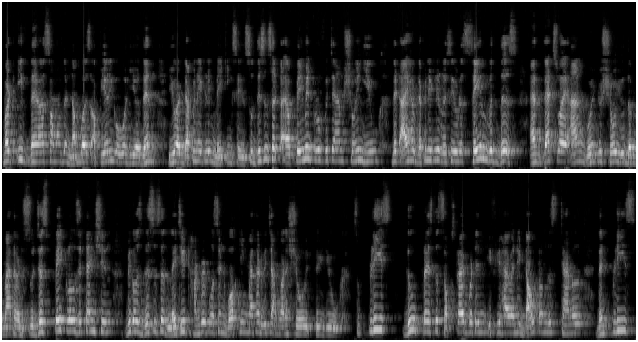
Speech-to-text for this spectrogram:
But if there are some of the numbers appearing over here then you are definitely making sales. So this is a, a payment proof which i am showing you that i have definitely received a sale with this and that's why I'm going to show you the method. So just pay close attention because this is a legit 100% working method which I'm going to show it to you. So please do press the subscribe button if you have any doubt on this channel then please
